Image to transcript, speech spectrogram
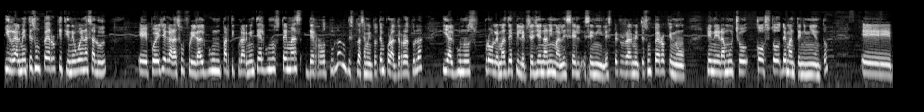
Y realmente es un perro que tiene buena salud, eh, puede llegar a sufrir algún, particularmente algunos temas de rótula, un desplazamiento temporal de rótula y algunos problemas de epilepsia ya en animales seniles, pero realmente es un perro que no genera mucho costo de mantenimiento. Eh,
